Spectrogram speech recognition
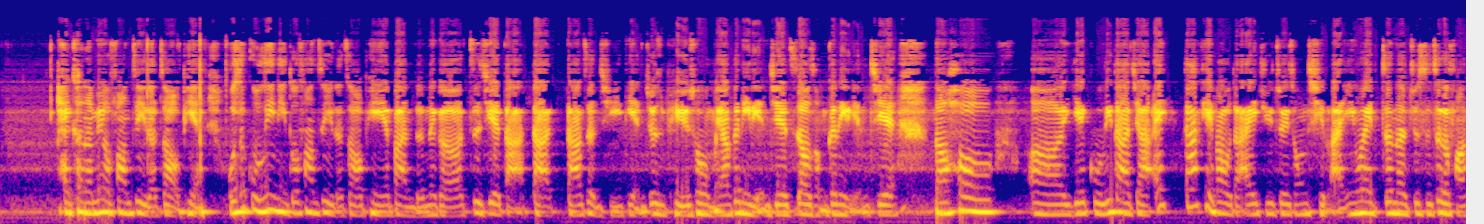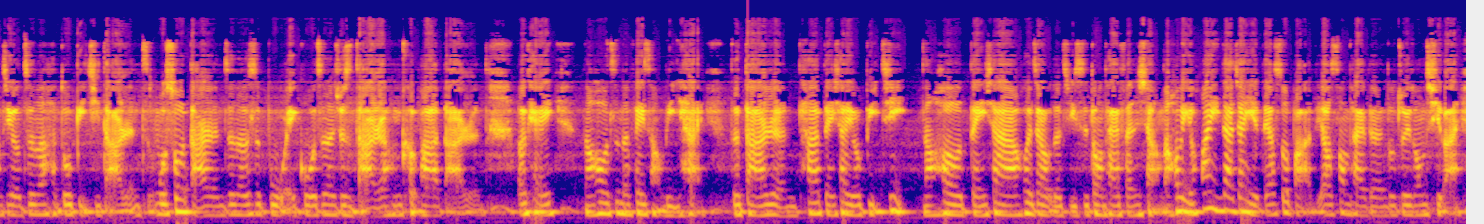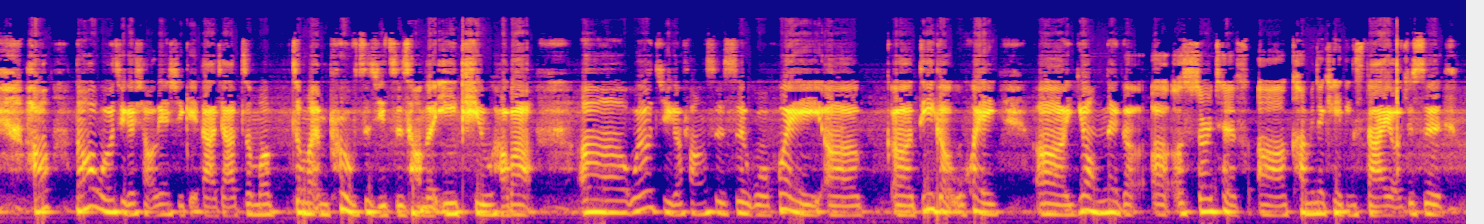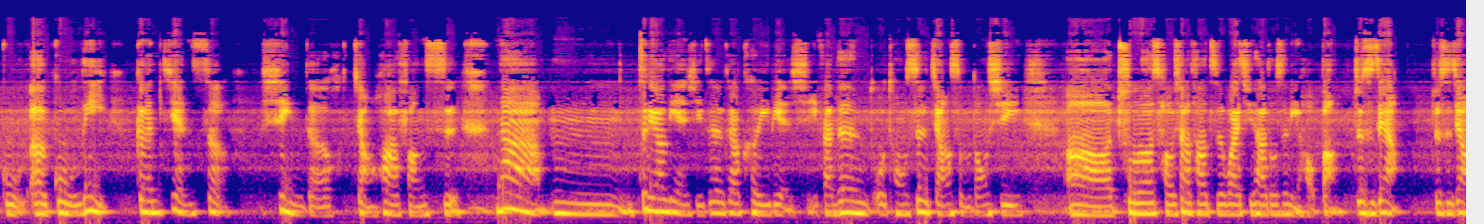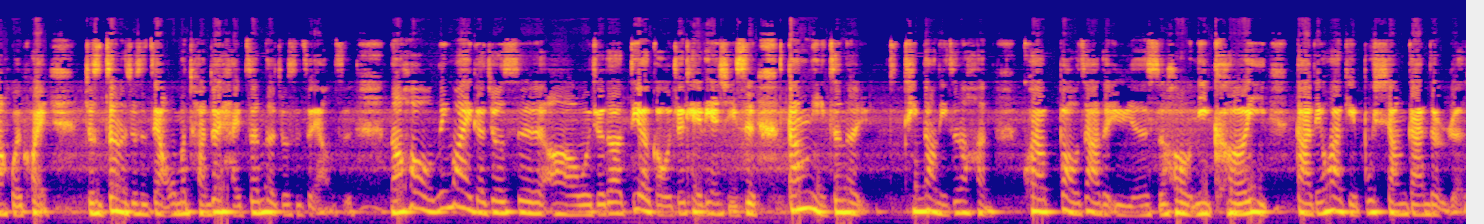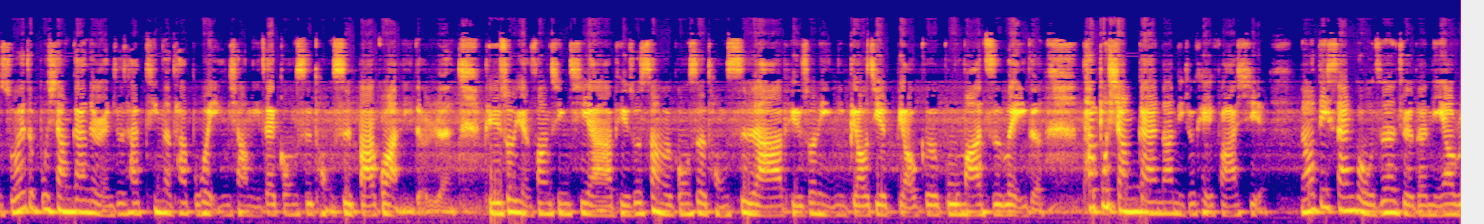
还可能没有放自己的照片。我是鼓励你多放自己的照片，也把你的那个字界打打打整齐一点。就是比如说我们要跟你连接，知道怎么跟你连接，然后。呃，也鼓励大家，哎，家可以把我的 IG 追踪起来，因为真的就是这个房间有真的很多笔记达人。我说达人真的是不为过，真的就是达人，很可怕的达人。OK，然后真的非常厉害的达人，他等一下有笔记，然后等一下会在我的即时动态分享，然后也欢迎大家也不要说把要上台的人都追踪起来。好，然后我有几个小练习给大家，怎么怎么 improve 自己职场的 EQ，好不好？呃，我有几个方式是我会呃呃，第一个我会呃用那个呃 assertive 呃 communicating style，就是鼓呃鼓励跟建设性的讲话方式。那嗯，这个要练习，这个叫刻意练习。反正我同事讲什么东西，啊，除了嘲笑他之外，其他都是你好棒，就是这样。就是这样回馈，就是真的就是这样。我们团队还真的就是这样子。然后另外一个就是呃，我觉得第二个我觉得可以练习是，当你真的听到你真的很快要爆炸的语言的时候，你可以打电话给不相干的人。所谓的不相干的人，就是他听了他不会影响你在公司同事八卦你的人，比如说远方亲戚啊，比如说上个公司的同事啊，比如说你你表姐、表哥、姑妈之类的，他不相干那、你就可以发泄。然后第三个，我真的觉得你要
